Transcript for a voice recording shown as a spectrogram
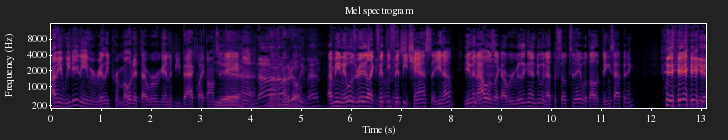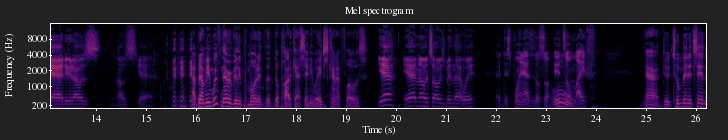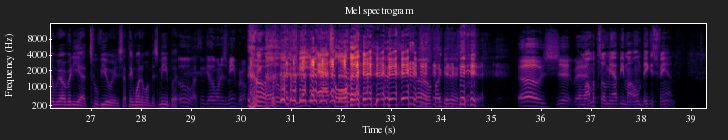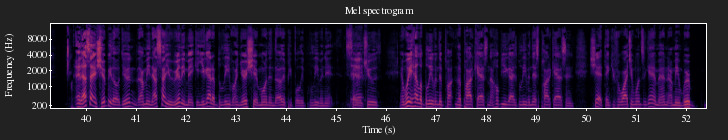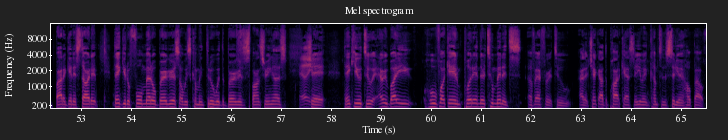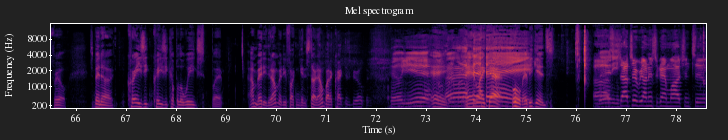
I mean, we didn't even really promote it that we were going to be back like on today, Yeah. huh? Nah, Nah, not, not at really, all. man. I mean, it was really like be 50 50 chance that, you know, even I was like, are we really going to do an episode today with all the things happening? Yeah, dude. I was, I was, yeah. Uh, but I mean, we've never really promoted the, the podcast anyway. It just kind of flows. yeah, yeah. No, it's always been that way. At this point, it has its own, its own life. Yeah, dude. Two minutes in, and we're already at two viewers. I think one of them is me, but Oh, I think the other one is me, bro. I think the other one is me, you asshole. Oh, fuck it oh shit, man. Mama told me I'd be my own biggest fan. Hey, that's how it should be, though, dude. I mean, that's how you really make it. You got to believe on your shit more than the other people believe in it. To tell Yeah. the truth. And we hella believe in the po- in the podcast, and I hope you guys believe in this podcast. And shit, thank you for watching once again, man. I mean, we're about to get it started. Thank you to Full Metal Burgers, always coming through with the burgers, sponsoring us. Hell yeah. Shit. Thank you to everybody who fucking put in their two minutes of effort to either check out the podcast or even come to the studio and help out. For real, it's been a crazy, crazy couple of weeks, but I'm ready, dude. I'm ready to fucking get it started. I'm about to crack this beer open. Hell yeah. Hey, Hey. and like that, boom, it begins. Uh, Daddy. shout out to everybody on Instagram watching too.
